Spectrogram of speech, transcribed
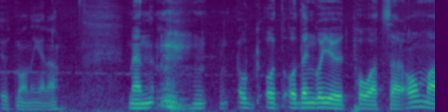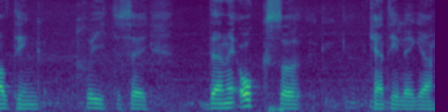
utmaningarna. Men, och, och, och, den går ju ut på att så här, om allting skiter sig, den är också, kan jag tillägga,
